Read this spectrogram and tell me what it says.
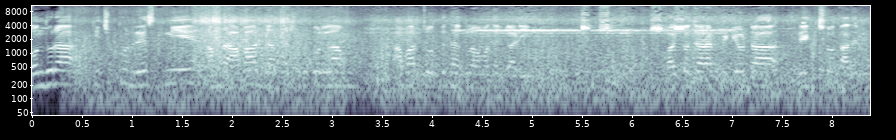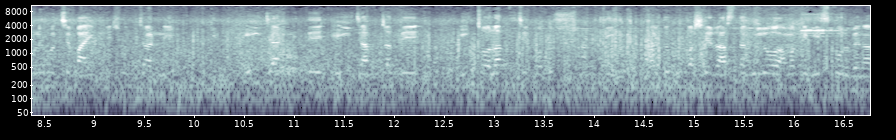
বন্ধুরা, কিছুক্ষণ রেস্ট নিয়ে আমরা আবার যাত্রা শুরু করলাম। আবার চলতে থাকল আমাদের গাড়ি। হয়তো যারা ভিডিওটা দেখছ, তাদের মনে হচ্ছে বাইক নিয়ে জার্নি কিন্তু এই জার্নিতে, এই যাত্রাতে, এই চলাতে যে কত শান্তি, হয়তো দুপাশের রাস্তাগুলো আমাকে মিস করবে না,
